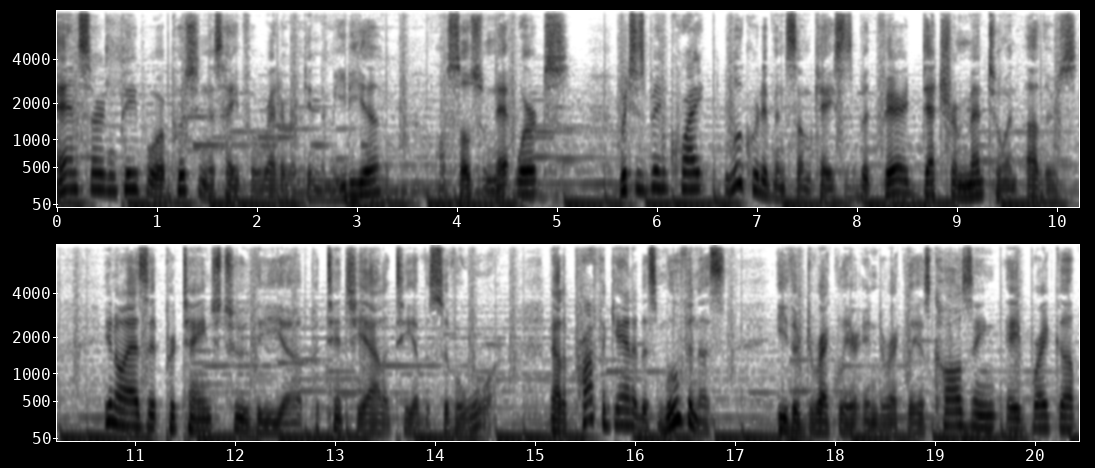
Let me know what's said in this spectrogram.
and certain people are pushing this hateful rhetoric in the media, on social networks, which has been quite lucrative in some cases, but very detrimental in others, you know, as it pertains to the uh, potentiality of a civil war. Now, the propaganda that's moving us, either directly or indirectly, is causing a breakup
